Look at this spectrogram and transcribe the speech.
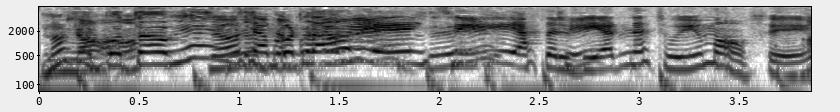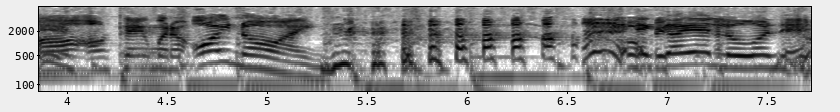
No, se han portado bien. No, se han portado bien, sí. Hasta el Sí. viernes tuvimos, sí. Ah, ok, bueno, hoy no hay. Es que hoy es lunes.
